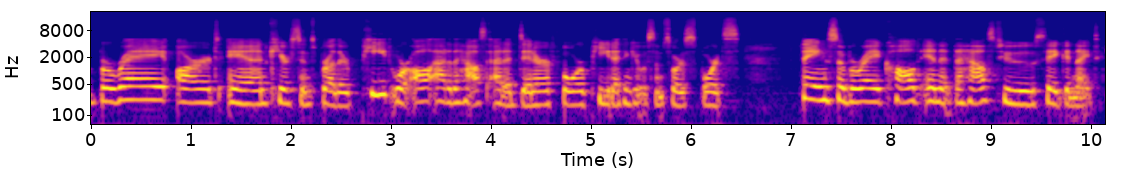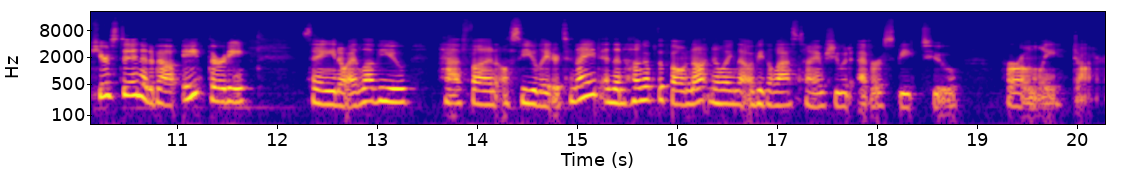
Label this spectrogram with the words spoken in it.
Beret, Art, and Kirsten's brother Pete were all out of the house at a dinner for Pete. I think it was some sort of sports thing. So Beret called in at the house to say goodnight to Kirsten at about 8.30, saying, you know, I love you, have fun, I'll see you later tonight, and then hung up the phone, not knowing that would be the last time she would ever speak to her only daughter.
